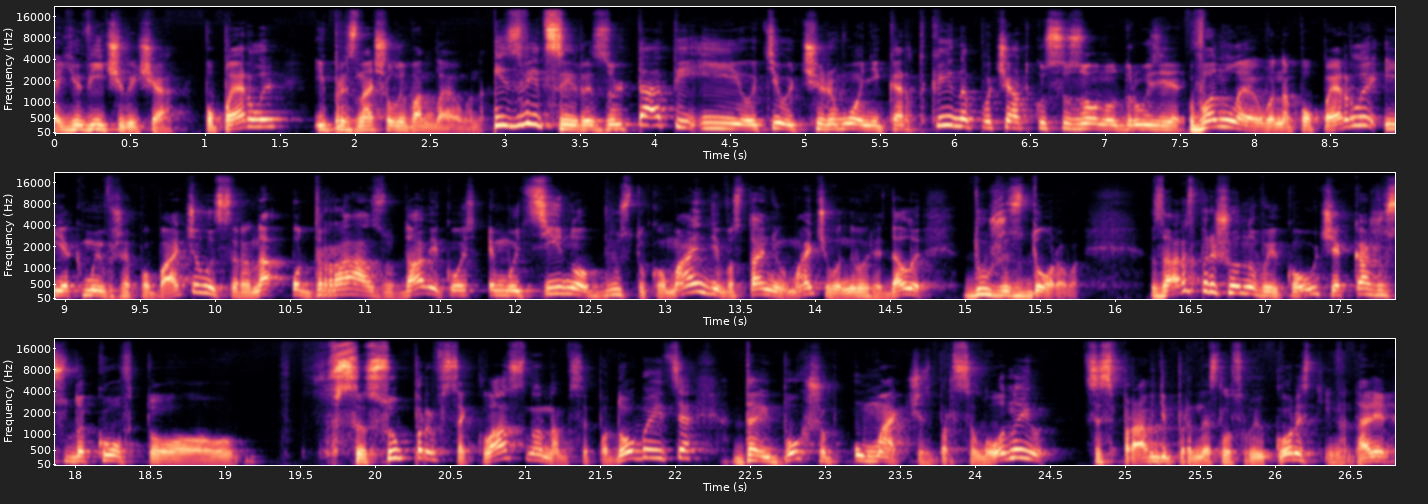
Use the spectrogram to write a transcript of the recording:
Йовічевича поперли і призначили Ван Леомана. І звідси результати, і оті от червоні картки на початку сезону, друзі, Ван Леована поперли, і як ми вже побачили, Сирена одразу дав якогось емоційного бусту команді. В останньому матчі вони виглядали дуже здорово. Зараз прийшов новий коуч, як каже Судаков, то все супер, все класно, нам все подобається. Дай Бог, щоб у матчі з Барселоною це справді принесло свою користь і надалі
